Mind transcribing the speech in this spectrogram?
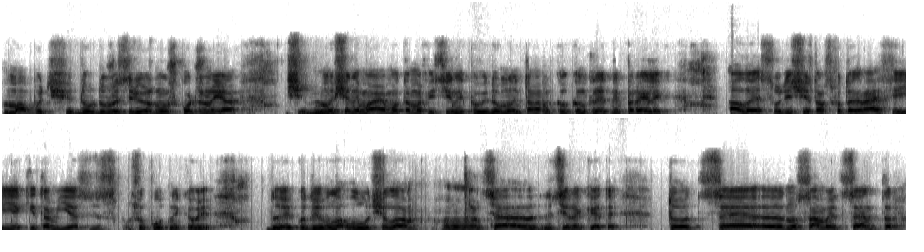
мабуть, дуже серйозно ушкоджено. Я, Ми ще не маємо там офіційних повідомлень, там конкретний перелік, але судячи там з фотографії, які там є супутникові, куди влучила ця, ці ракети, то це е, ну, саме центр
